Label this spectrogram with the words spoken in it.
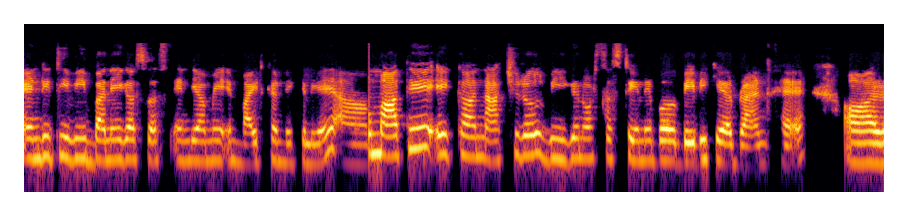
एनडीटीवी बनेगा स्वस्थ इंडिया में इनवाइट करने के लिए। Uh, माथे एक नेचुरल वीगन और सस्टेनेबल बेबी केयर ब्रांड है। और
